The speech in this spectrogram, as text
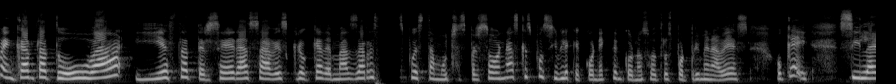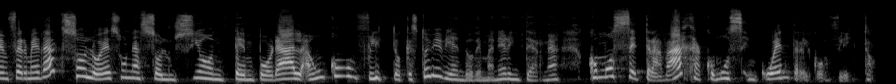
me encanta tu uva y esta tercera, sabes, creo que además da respuesta a muchas personas que es posible que conecten con nosotros por primera vez. Ok, si la enfermedad solo es una solución temporal a un conflicto que estoy viviendo de manera interna, ¿cómo se trabaja? ¿Cómo se encuentra el conflicto?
